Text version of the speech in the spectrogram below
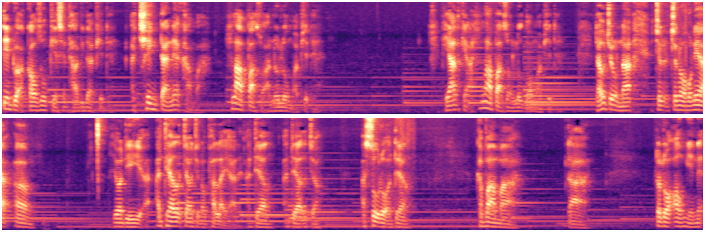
တင့်တော့အကောင်းဆုံးပြင်ဆင်ထားပြီးသားဖြစ်တယ်အချိန်တန်တဲ့အခါမှာလှပစွာအလုပ်လုပ်မှာဖြစ်တယ်ဘုရားသခင်အလှပစွာလုပ်တော့မှာဖြစ်တယ်ဒါကြောင့်ကျွန်တော်နာကျွန်တော်ဟိုနေ့ကအမ်ကျွန်တော်ဒီ Adele အကြောင်းကျွန်တော်ဖတ်လိုက်ရတယ် Adele Adele အကြောင်းအဆိုတော် Adele ကဘာမှာ ဒါတော်တော်အောင်မြင်တဲ့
